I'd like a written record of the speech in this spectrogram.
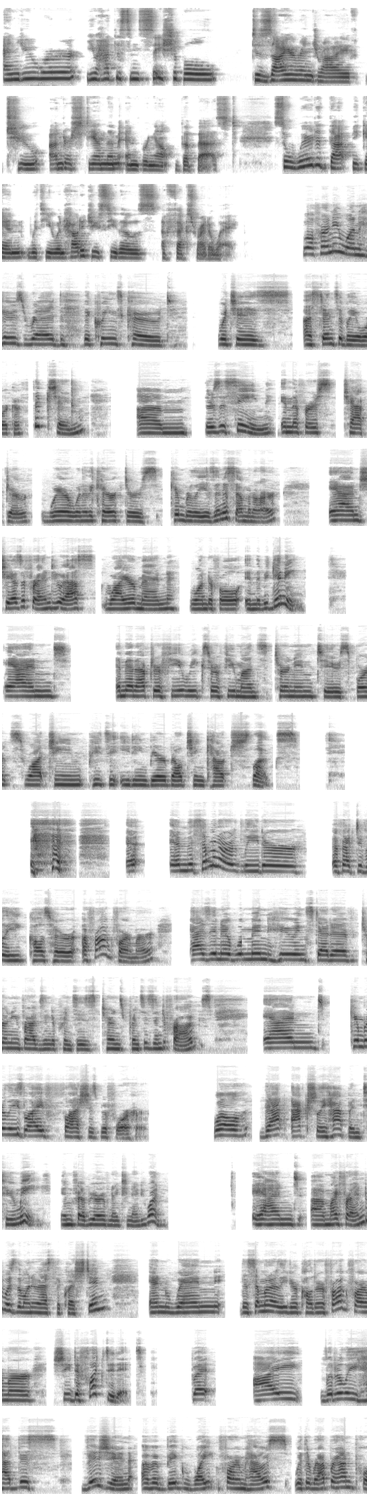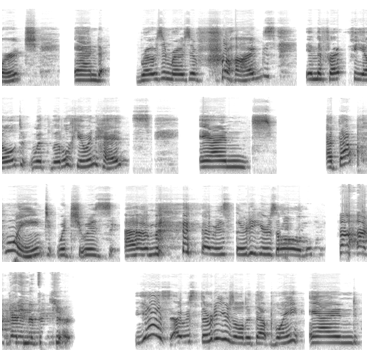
And you were, you had this insatiable desire and drive to understand them and bring out the best. So, where did that begin with you, and how did you see those effects right away? Well, for anyone who's read The Queen's Code, which is ostensibly a work of fiction, um, there's a scene in the first chapter where one of the characters, Kimberly, is in a seminar and she has a friend who asks, Why are men wonderful in the beginning? And and then after a few weeks or a few months turn into sports watching, pizza eating, beer belching couch slugs. and the seminar leader effectively calls her a frog farmer, as in a woman who, instead of turning frogs into princes, turns princes into frogs. And Kimberly's life flashes before her. Well, that actually happened to me in February of 1991. And uh, my friend was the one who asked the question. And when the seminar leader called her a frog farmer, she deflected it. But I literally had this vision of a big white farmhouse with a wraparound porch and rows and rows of frogs in the front field with little human heads. And at that point, which was, um, I was 30 years old. I'm getting the picture. Yes, I was 30 years old at that point, and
